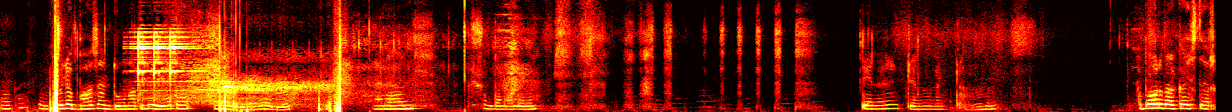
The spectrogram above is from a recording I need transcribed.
Arkadaşlar böyle bazen donabiliyor ya da bilmiyorum ne oluyor. Herhal şundan alalım. Bu arada arkadaşlar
